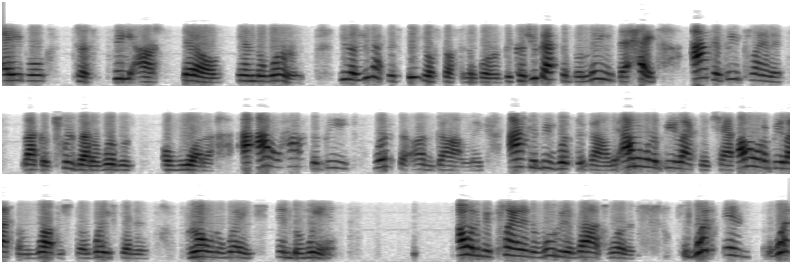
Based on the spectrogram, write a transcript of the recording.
able to see ourselves in the Word you know, you got to see yourself in the Word because you got to believe that, hey, I can be planted like a tree by the rivers of water. I, I don't have to be with the ungodly. I can be with the godly. I don't want to be like the chaff. I don't want to be like the rubbish, the waste that is blown away in the wind. I want to be planted and rooted in God's Word. What is what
